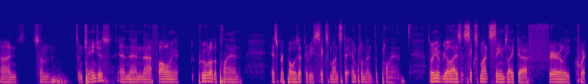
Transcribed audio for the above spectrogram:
on some some changes, and then uh, following approval of the plan, it's proposed that there be six months to implement the plan. So we didn't realize that six months seems like a fairly quick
